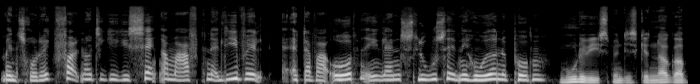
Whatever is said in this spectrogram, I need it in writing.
Men tror du ikke folk, når de gik i seng om aftenen, alligevel, at der var åbnet en eller anden sluse ind i hovederne på dem? Muligvis, men de skal nok op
